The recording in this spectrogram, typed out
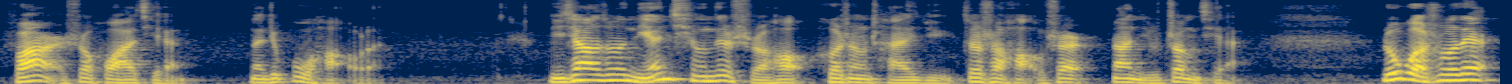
反而是花钱，那就不好了。你像说年轻的时候合成财局，这是好事儿，那你就挣钱。如果说的。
